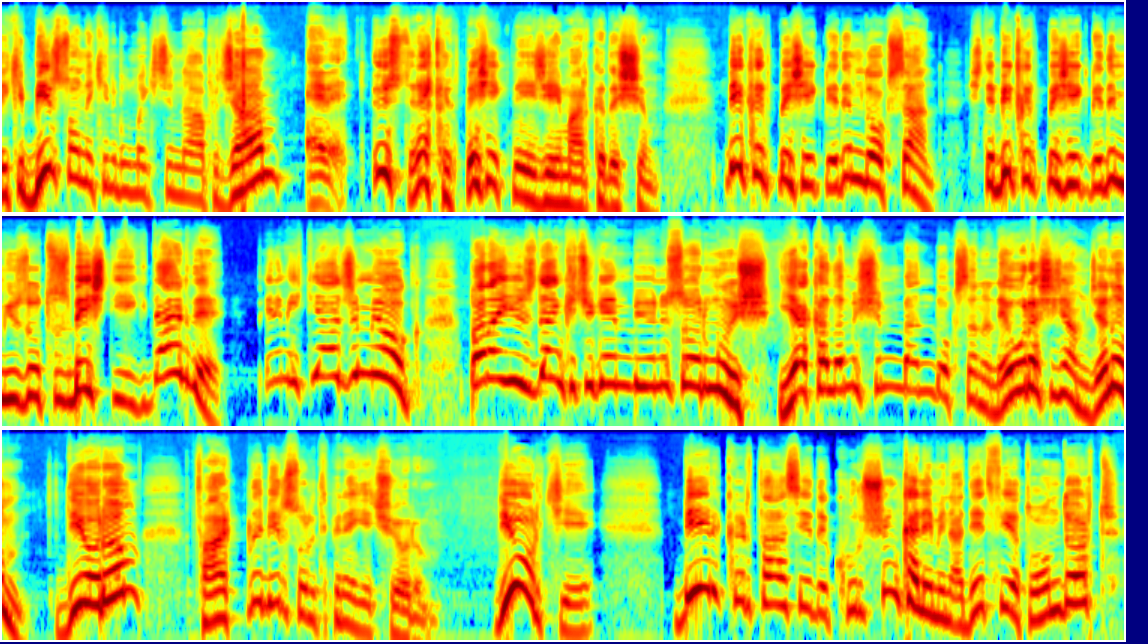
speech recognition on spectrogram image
Peki bir sonrakini bulmak için ne yapacağım? Evet üstüne 45 ekleyeceğim arkadaşım. Bir 45 ekledim 90. İşte bir 45 ekledim 135 diye gider de benim ihtiyacım yok. Bana yüzden küçük en büyüğünü sormuş. Yakalamışım ben 90'ı ne uğraşacağım canım diyorum. Farklı bir soru tipine geçiyorum. Diyor ki bir kırtasiyede kurşun kalemin adet fiyatı 14.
